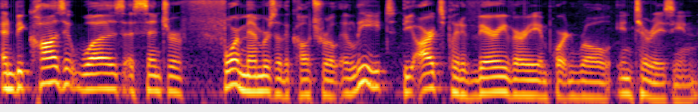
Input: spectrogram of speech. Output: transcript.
And because it was a center for members of the cultural elite, the arts played a very, very important role in Terezin.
